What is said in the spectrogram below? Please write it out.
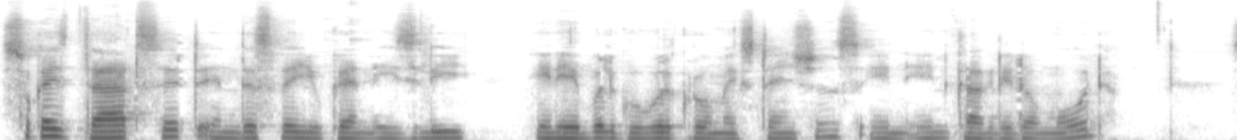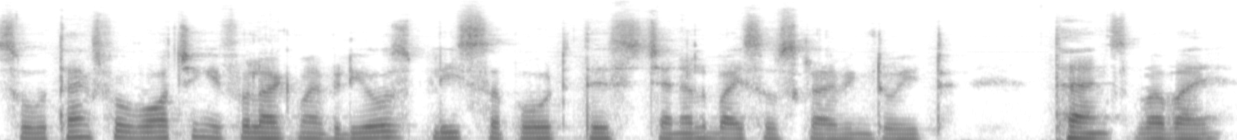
So guys that's it. In this way you can easily enable Google Chrome extensions in incognito mode. So thanks for watching. If you like my videos please support this channel by subscribing to it. Thanks. Bye bye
